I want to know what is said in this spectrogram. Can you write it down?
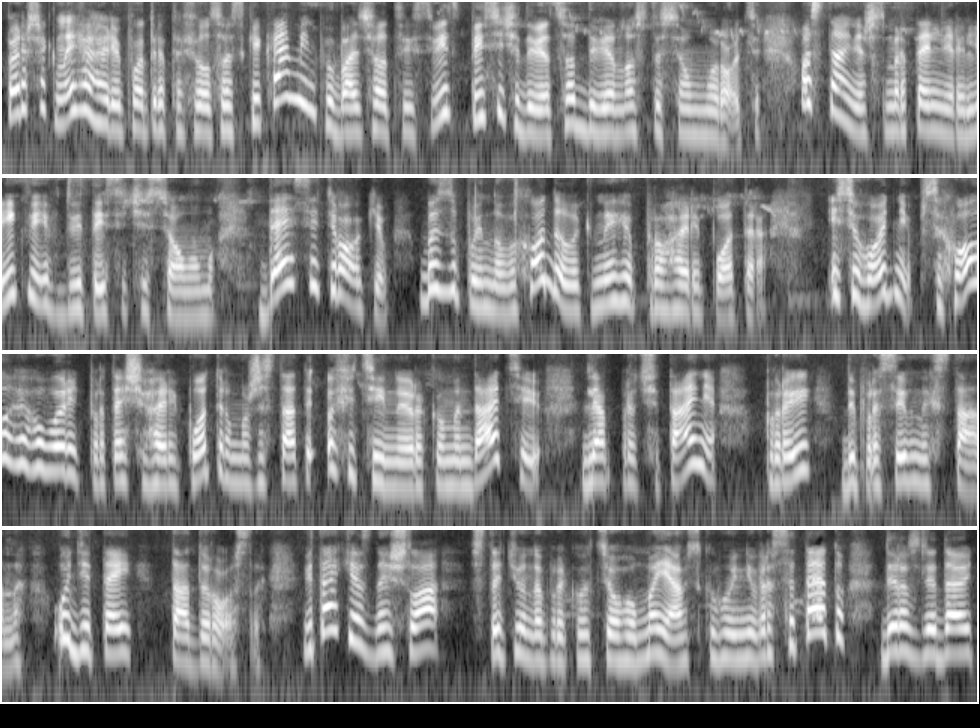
Перша книга Гаррі Поттер та філософський камінь побачила цей світ в 1997 році. Остання ж смертельні реліквії в 2007-му. Десять років беззупинно виходили книги про Гаррі Поттера. І сьогодні психологи говорять про те, що Гаррі Поттер може стати офіційною рекомендацією для прочитання при депресивних станах у дітей та дорослих. Відтак я знайшла статтю, наприклад, цього Майамського університету, де розглядають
